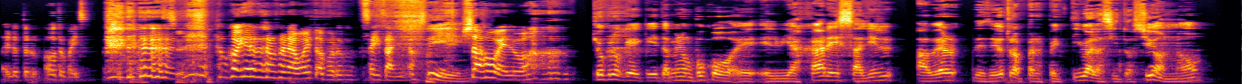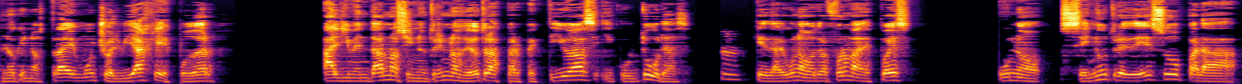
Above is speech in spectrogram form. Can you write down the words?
el otro, a otro país. Sí. voy a darme una vuelta por seis años. Sí, Ya vuelvo. yo creo que, que también un poco eh, el viajar es salir a ver desde otra perspectiva la situación, ¿no? Lo que nos trae mucho el viaje es poder alimentarnos y nutrirnos de otras perspectivas y culturas, Mm. que de alguna u otra forma después uno se nutre de eso para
